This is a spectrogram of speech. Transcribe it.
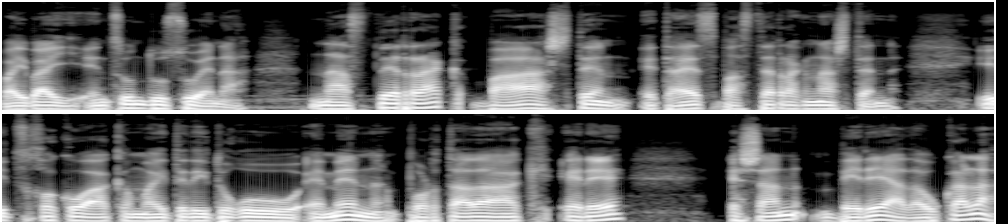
bai bai, entzun duzuena, nazterrak baasten eta ez bazterrak nasten. Itz jokoak maite ditugu hemen, portadak ere, esan berea daukala,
